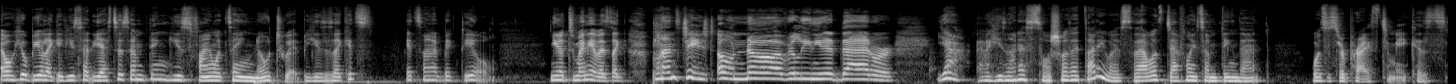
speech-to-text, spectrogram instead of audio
Or he'll be like, if he said yes to something, he's fine with saying no to it because he's like, it's it's not a big deal. You know, too many of us like plans changed. Oh no, I really needed that. Or yeah, he's not as social as I thought he was. So that was definitely something that was a surprise to me because,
